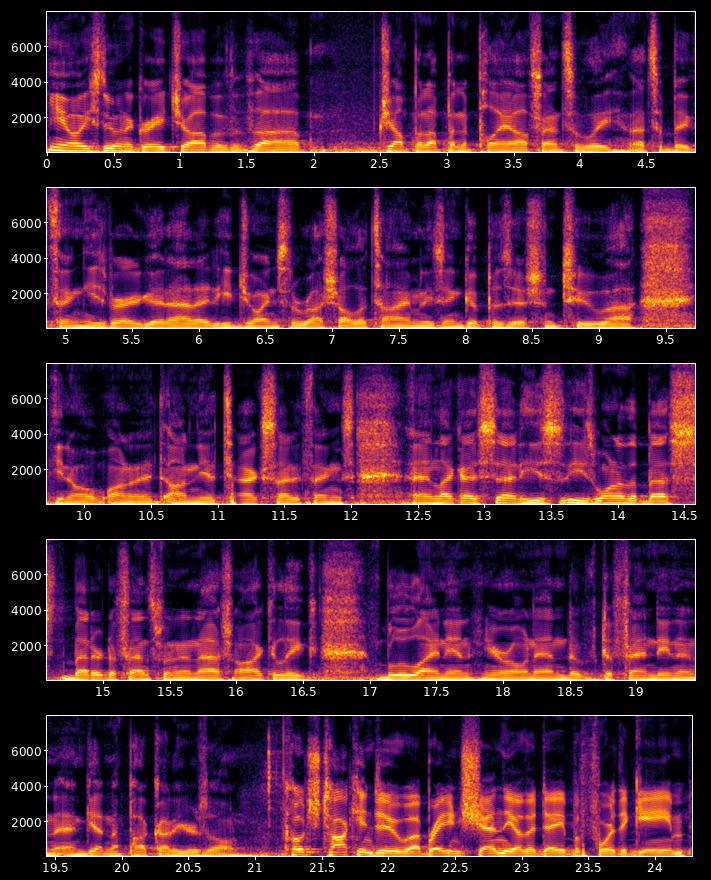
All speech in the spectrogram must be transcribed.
you know he's doing a great job of. Uh, jumping up in the play offensively. That's a big thing. He's very good at it. He joins the rush all the time, and he's in good position to, uh, you know, on a, on the attack side of things. And like I said, he's he's one of the best, better defensemen in the National Hockey League. Blue line in your own end of defending and, and getting a puck out of your zone. Coach, talking to uh, Brayden Schenn the other day before the game,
